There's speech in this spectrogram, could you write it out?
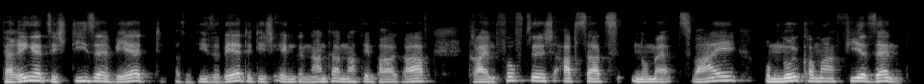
verringert sich dieser Wert, also diese Werte, die ich eben genannt habe, nach dem Paragraph 53 Absatz Nummer 2 um 0,4 Cent.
